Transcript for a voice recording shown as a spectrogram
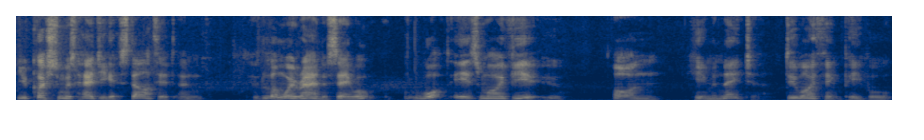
your question was how do you get started and it's a long way around of saying well what is my view on human nature do i think people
